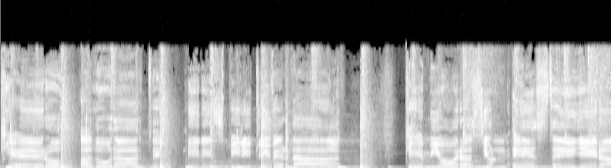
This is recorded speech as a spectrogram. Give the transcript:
Quiero adorarte en espíritu y verdad. Que mi oración esté llena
